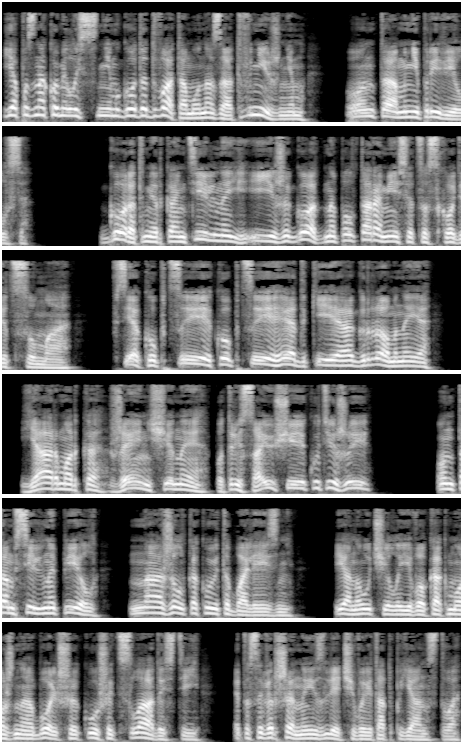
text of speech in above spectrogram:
«Я познакомилась с ним года два тому назад, в Нижнем. Он там не привился. Город меркантильный и ежегодно полтора месяца сходит с ума. Все купцы, купцы эдкие, огромные, Ярмарка, женщины, потрясающие кутежи. Он там сильно пил, нажил какую-то болезнь. Я научила его как можно больше кушать сладостей, это совершенно излечивает от пьянства.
